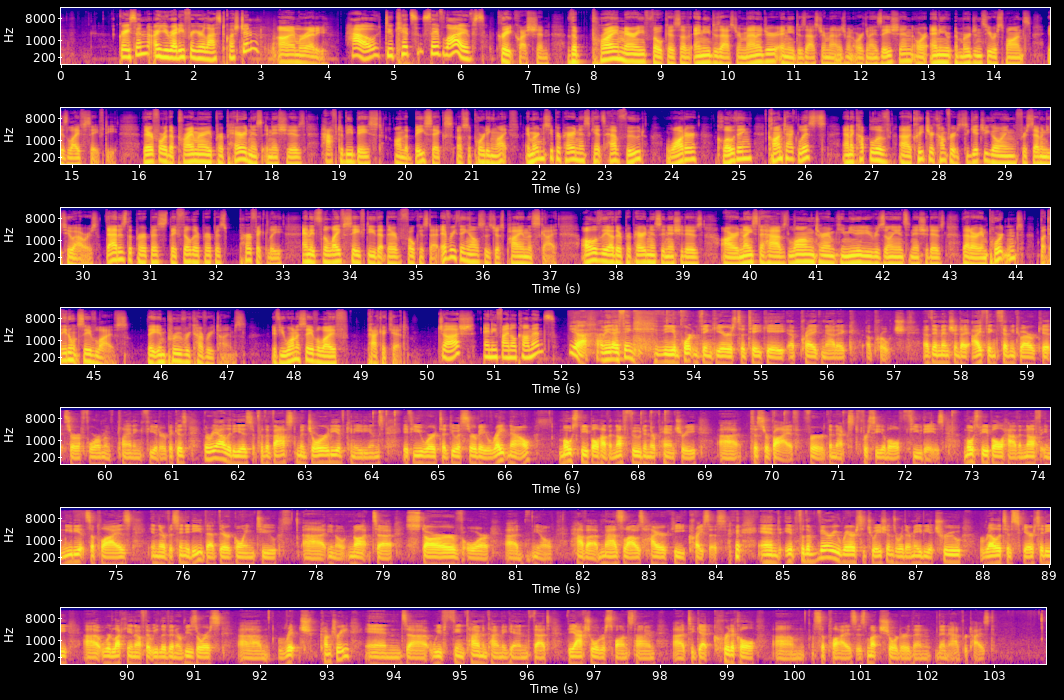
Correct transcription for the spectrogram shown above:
Grayson, are you ready for your last question? I'm ready. How do kits save lives? Great question. The primary focus of any disaster manager, any disaster management organization, or any emergency response is life safety. Therefore, the primary preparedness initiatives have to be based on the basics of supporting life. Emergency preparedness kits have food, water, clothing, contact lists, and a couple of uh, creature comforts to get you going for 72 hours. That is the purpose. They fill their purpose perfectly, and it's the life safety that they're focused at. Everything else is just pie in the sky. All of the other preparedness initiatives are nice to have, long term community resilience initiatives that are important, but they don't save lives. They improve recovery times. If you want to save a life, pack a kit. Josh, any final comments? Yeah, I mean, I think the important thing here is to take a, a pragmatic approach. As I mentioned, I, I think 72 hour kits are a form of planning theater because the reality is, for the vast majority of Canadians, if you were to do a survey right now, most people have enough food in their pantry uh, to survive for the next foreseeable few days. Most people have enough immediate supplies in their vicinity that they're going to, uh, you know, not uh, starve or, uh, you know, have a Maslow's hierarchy crisis. and for the very rare situations where there may be a true relative scarcity, uh, we're lucky enough that we live in a resource um, rich country, and uh, we've seen time and time again that the actual response time uh, to get critical um, supplies is much shorter than, than advertised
